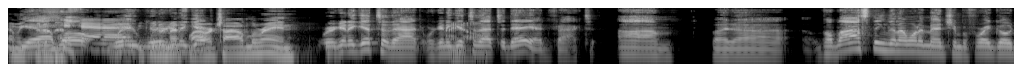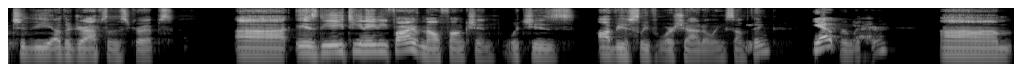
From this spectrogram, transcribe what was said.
and we yeah, could have met, well, Yeah. we, we could we're have gonna met Flower get Child Lorraine. we're gonna get to that. We're gonna I get to that today. In fact, um, but uh, the last thing that I want to mention before I go to the other drafts of the scripts, uh, is the 1885 malfunction, which is obviously foreshadowing something. Yep. for later. Um,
